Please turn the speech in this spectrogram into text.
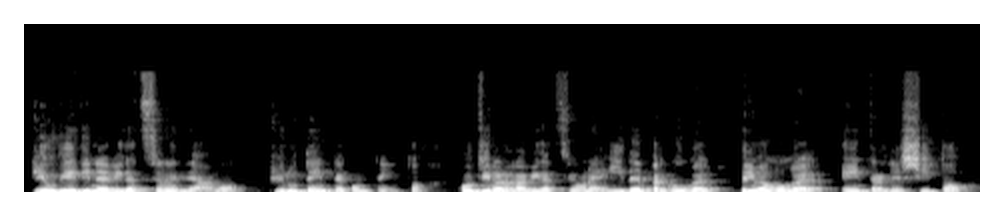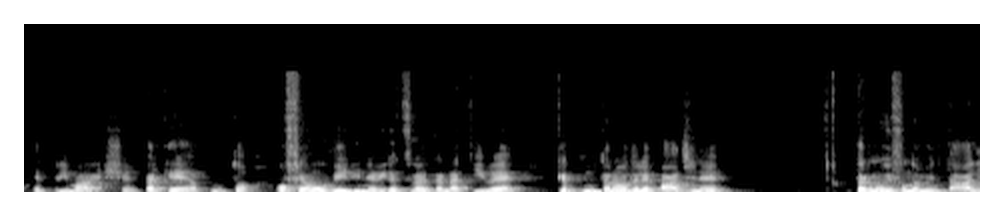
Più vie di navigazione diamo, più l'utente è contento, continua la navigazione. Idem per Google. Prima Google entra nel sito e prima esce, perché appunto offriamo vie di navigazione alternative che puntano a delle pagine per noi fondamentali.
